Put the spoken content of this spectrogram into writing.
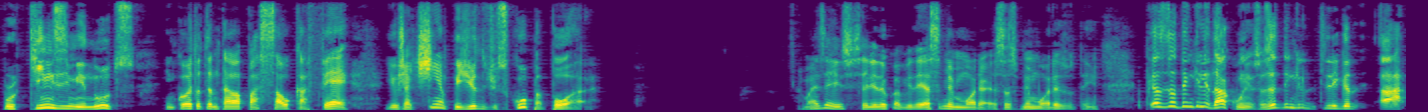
por 15 minutos enquanto eu tentava passar o café e eu já tinha pedido desculpa, porra. Mas é isso, você lida com a vida. E essa memória, essas memórias eu tenho. É porque às vezes eu tenho que lidar com isso. Às vezes eu tenho que ligar. Ah!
